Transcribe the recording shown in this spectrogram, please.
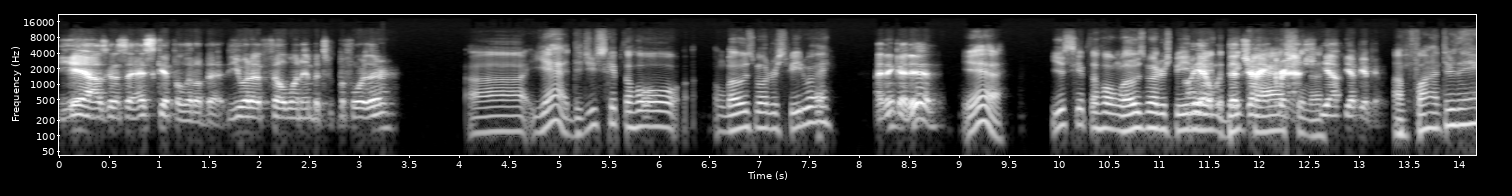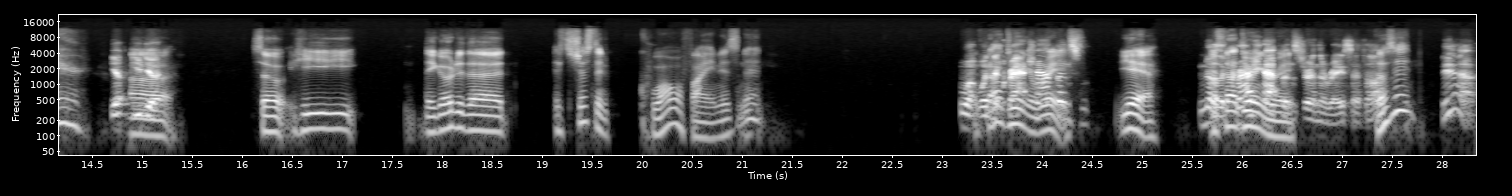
Yeah, I was gonna say I skip a little bit. You want to fill one in bet- before there? Uh, yeah. Did you skip the whole Lowe's Motor Speedway? I think I did. Yeah, you skipped the whole Lowe's Motor Oh Speedway yeah, and the the big giant crash, crash. the. Yep, yep, yep, yep. I'm flying through the air. Yep, you do it. Uh, So he, they go to the. It's just in qualifying, isn't it? What when the crash happens? race. Yeah. No, It's the not crash happens during the race. I thought. Does it? Yeah.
